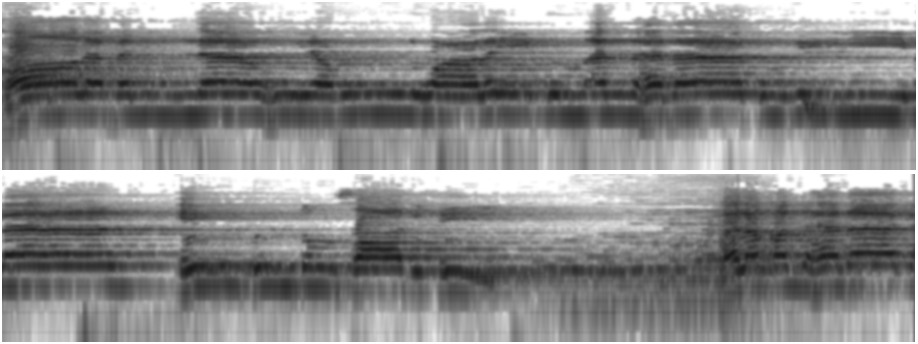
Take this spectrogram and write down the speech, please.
قال بل الله يمن عليكم أن هداكم للإيمان إن كنتم صادقين. فلقد هداك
